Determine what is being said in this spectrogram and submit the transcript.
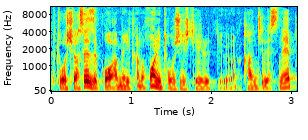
く投資はせずこうアメリカの方に投資しているっていうような感じですね。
